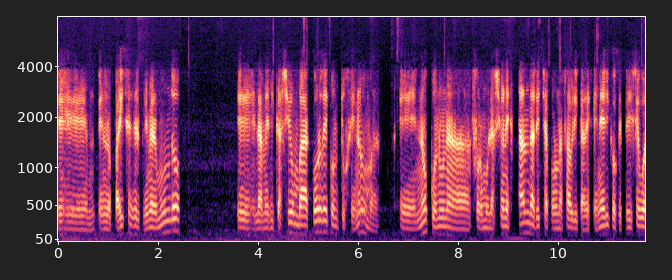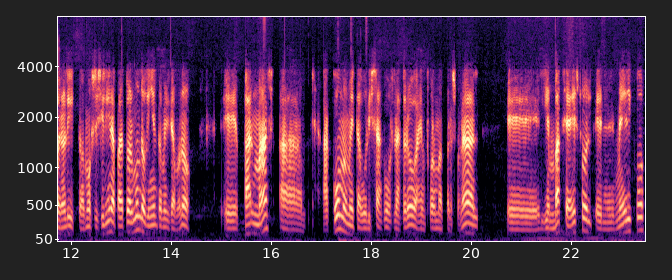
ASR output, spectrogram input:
Eh, en los países del primer mundo eh, la medicación va acorde con tu genoma, eh, no con una formulación estándar hecha por una fábrica de genéricos que te dice, bueno, listo, amoxicilina para todo el mundo, 500 miligramos. No, eh, van más a, a cómo metabolizás vos las drogas en forma personal eh, y en base a eso el, el, médico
